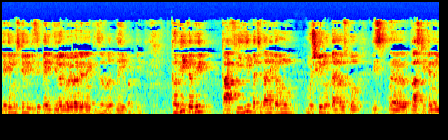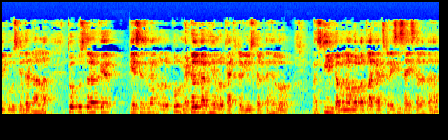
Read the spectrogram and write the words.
लेकिन उसके लिए किसी पेन किलर वगैरह लेने की ज़रूरत नहीं पड़ती। कभी कभी काफ़ी ही बच्चेदानी का मुँह मुश्किल होता है उसको इस प्लास्टिक के नली को उसके अंदर डालना तो उस तरह के केसेस में हम लोग को मेटल का भी हम लोग कैथेटर यूज़ करते हैं लोग स्टील का बना हुआ पतला कैप्चर इसी साइज़ का रहता है।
